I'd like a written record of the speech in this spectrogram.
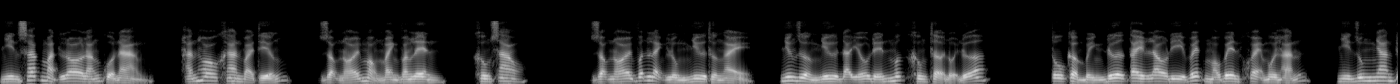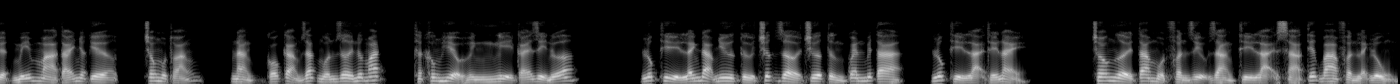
Nhìn sắc mặt lo lắng của nàng, hắn ho khan vài tiếng, giọng nói mỏng manh vang lên, không sao. Giọng nói vẫn lạnh lùng như thường ngày, nhưng dường như đã yếu đến mức không thở nổi nữa. Tô Cẩm Bình đưa tay lau đi vết máu bên khỏe môi hắn, nhìn dung nhan tuyệt mỹ mà tái nhợt kia, trong một thoáng, nàng có cảm giác muốn rơi nước mắt, thật không hiểu hình nghị cái gì nữa. Lúc thì lãnh đạm như từ trước giờ chưa từng quen biết ta, lúc thì lại thế này. Cho người ta một phần dịu dàng thì lại xả tiếp ba phần lạnh lùng,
